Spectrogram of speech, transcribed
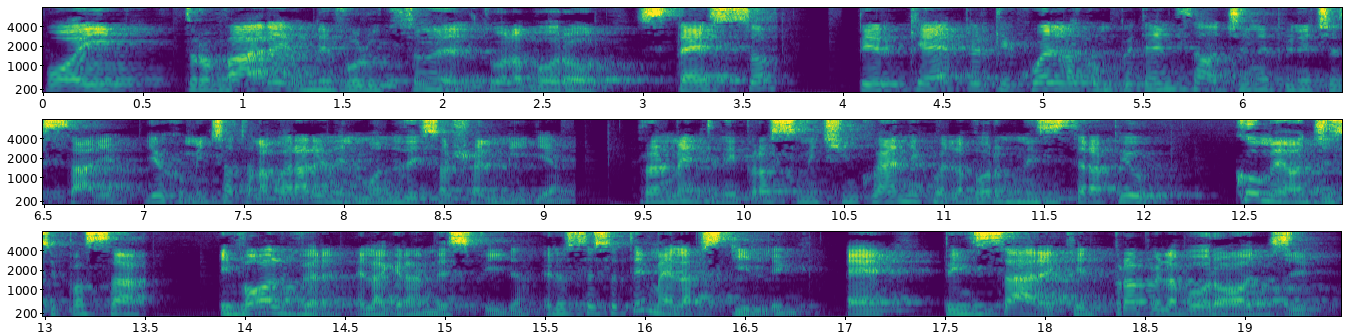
puoi trovare un'evoluzione del tuo lavoro stesso perché? Perché quella competenza oggi non è più necessaria. Io ho cominciato a lavorare nel mondo dei social media probabilmente nei prossimi 5 anni quel lavoro non esisterà più. Come oggi si possa evolvere è la grande sfida. E lo stesso tema è l'upskilling, è pensare che il proprio lavoro oggi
